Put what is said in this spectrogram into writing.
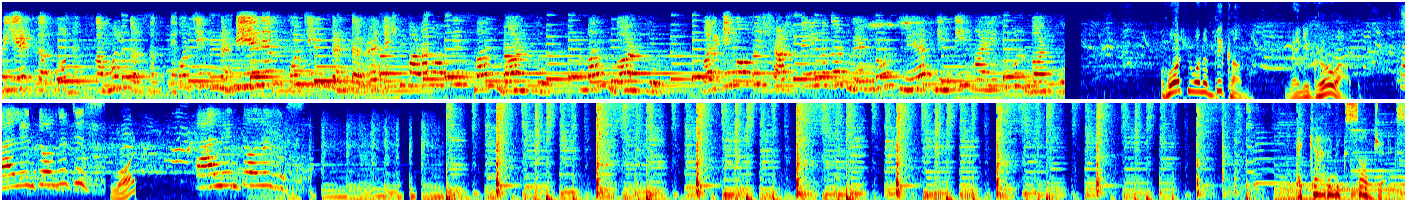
ڈی ایڈ کا کورس مکمل کر سکتے ہیں coaching B N M coaching centre register پاڑا آفس بند بانپور بند Banpur working office Shastri Nagar main road near Hindi high school Banpur What you want to become? When you grow up? Paleontologist. What? Paleontologist. Academic subjects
